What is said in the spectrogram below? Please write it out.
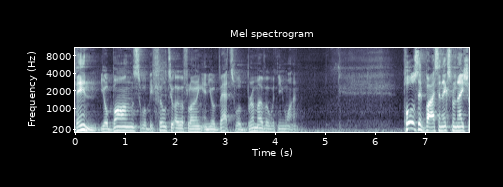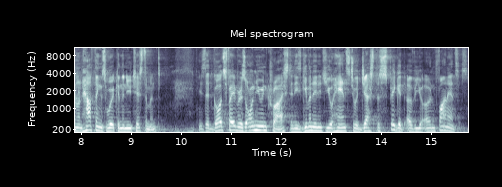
then your barns will be filled to overflowing and your vats will brim over with new wine. Paul's advice and explanation on how things work in the New Testament is that God's favor is on you in Christ and He's given it into your hands to adjust the spigot over your own finances.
